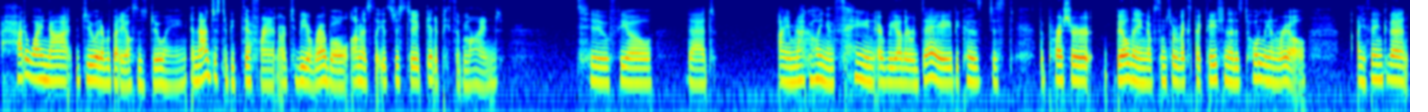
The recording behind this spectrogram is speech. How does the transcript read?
how do I not do what everybody else is doing? And not just to be different or to be a rebel, honestly, it's just to get a peace of mind, to feel that I am not going insane every other day because just the pressure building of some sort of expectation that is totally unreal. I think that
